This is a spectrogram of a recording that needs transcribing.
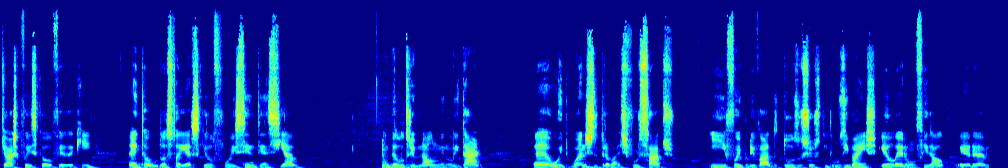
Que eu acho que foi isso que ele fez aqui. Então, o Dostoevsky ele foi sentenciado pelo Tribunal Militar a oito anos de trabalhos forçados e foi privado de todos os seus títulos e bens. Ele era um fidalgo, era,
